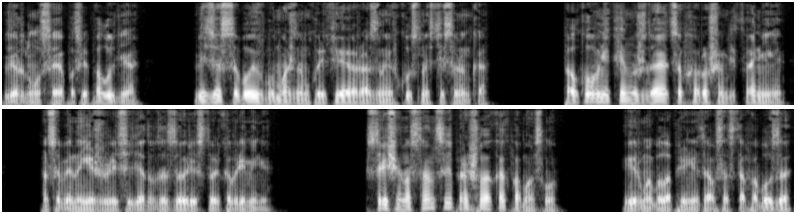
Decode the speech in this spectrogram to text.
Вернулся я после полудня, везя с собой в бумажном кульке разные вкусности с рынка. Полковники нуждаются в хорошем питании, особенно ежели сидят в дозоре столько времени. Встреча на станции прошла как по маслу. Ирма была принята в состав обоза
